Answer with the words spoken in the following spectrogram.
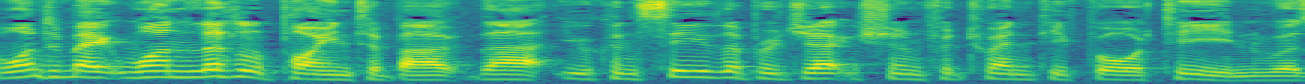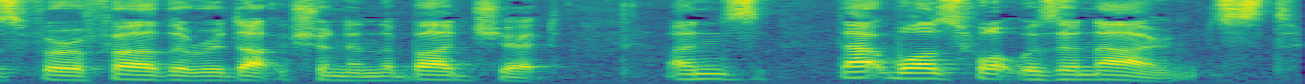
I want to make one little point about that. You can see the projection for 2014 was for a further reduction in the budget, and that was what was announced.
